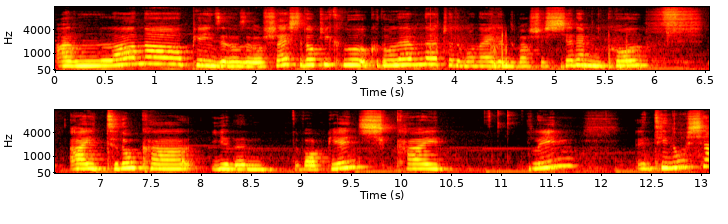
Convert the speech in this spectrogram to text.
Alana 5006, Roki Kró- Królewna, Czerwona 1267, Nicole, Aitruka 125, Kaitlin, Tinusia,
